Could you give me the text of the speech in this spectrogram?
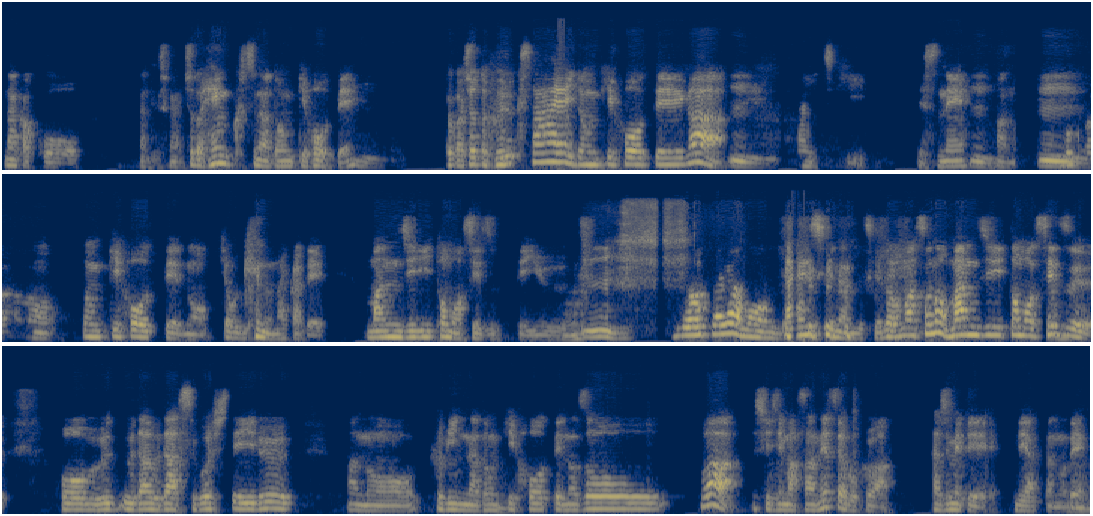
なんかこう、なんですかね、ちょっと偏屈なドン・キホーテとか、ちょっと古臭いドン・キホーテが大好きですね。うん、あの僕はあのドン・キホーテの表現の中で、まんじりともせずっていう描写がもう大好きなんですけど、まあそのまんじりともせず、こう、うだうだ過ごしている、あの、不憫なドン・キホーテの像は、しじまさんですよ、僕は。初めて出会ったので、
